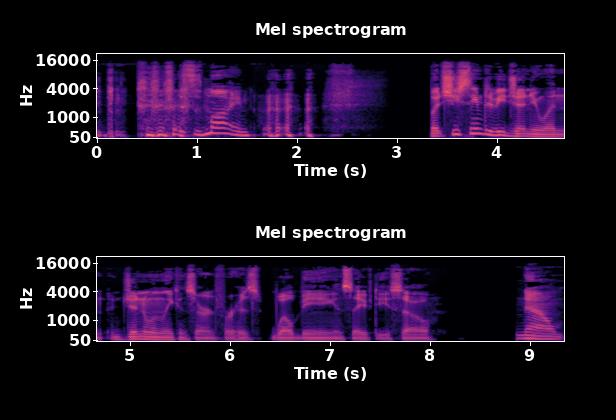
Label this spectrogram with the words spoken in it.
this is mine. but she seemed to be genuine, genuinely concerned for his well being and safety. So Now,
